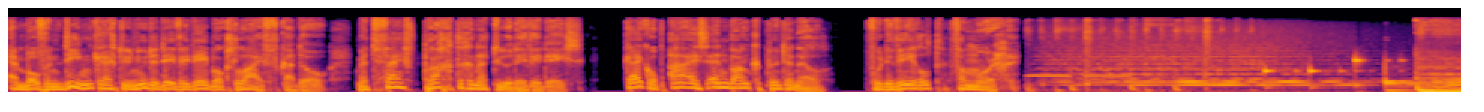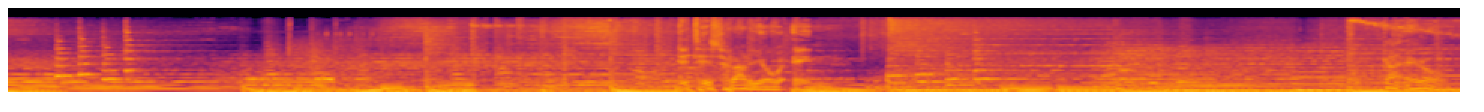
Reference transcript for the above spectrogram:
En bovendien krijgt u nu de DVD-box Live cadeau... met vijf prachtige natuur-DVD's. Kijk op asnbank.nl voor de wereld van morgen. Dit is Radio 1. KRO.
